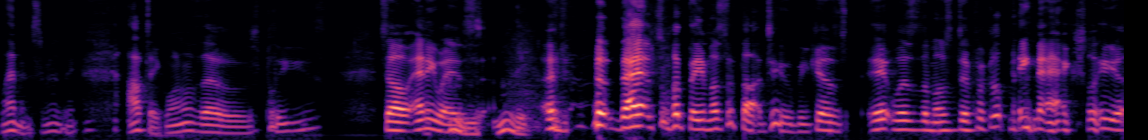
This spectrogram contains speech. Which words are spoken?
lemon smoothie. I'll take one of those, please. So, anyways, that's what they must have thought too, because it was the most difficult thing to actually uh,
